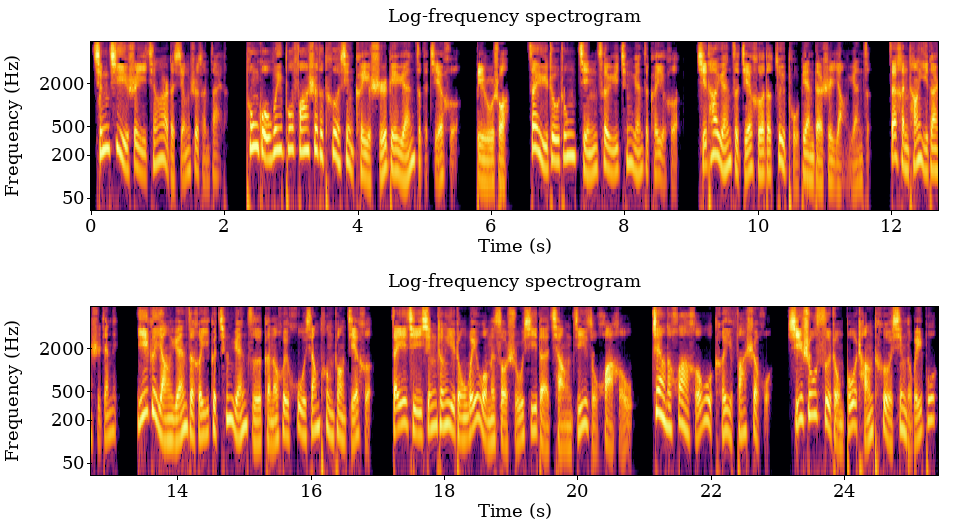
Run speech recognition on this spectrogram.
氢气是以氢二的形式存在的。通过微波发射的特性，可以识别原子的结合。比如说，在宇宙中，仅次于氢原子可以和其他原子结合的最普遍的是氧原子，在很长一段时间内，一个氧原子和一个氢原子可能会互相碰撞结合在一起，形成一种为我们所熟悉的羟基组化合物。这样的化合物可以发射或吸收四种波长特性的微波，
